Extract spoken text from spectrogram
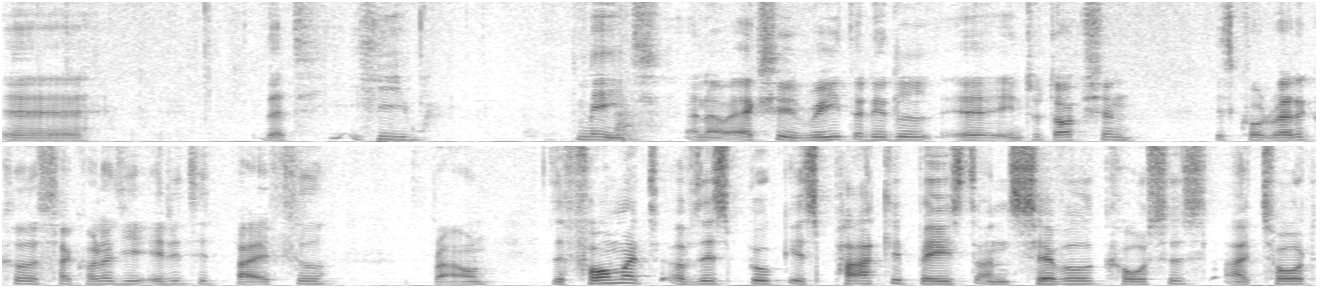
uh, that he made. And I'll actually read a little uh, introduction. It's called Radical Psychology, edited by Phil Brown. The format of this book is partly based on several courses I taught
